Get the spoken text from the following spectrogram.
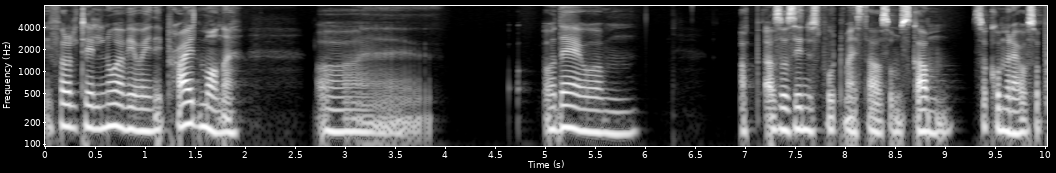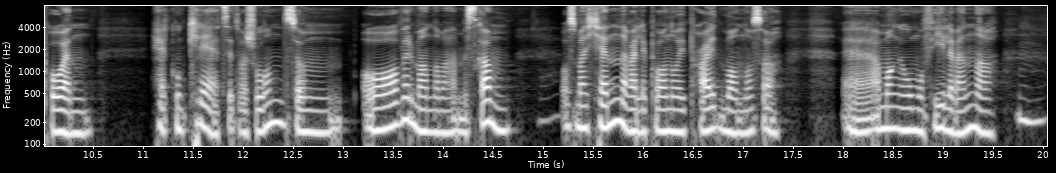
i forhold til Nå er vi jo inne i pride-måned, og, og det er jo mm, Altså, siden du spurte meg i stad om skam, så kommer jeg også på en helt konkret situasjon som overmanner meg med skam, og som jeg kjenner veldig på nå i pride-måneden også. Eh, Jeg har mange homofile venner, Mm.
